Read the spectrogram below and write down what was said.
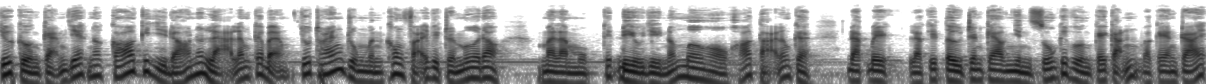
chú Cường cảm giác nó có cái gì đó nó lạ lắm các bạn chú thoáng rùng mình không phải vì trời mưa đâu mà là một cái điều gì nó mơ hồ khó tả lắm kìa Đặc biệt là khi từ trên cao nhìn xuống cái vườn cây cảnh và cây ăn trái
